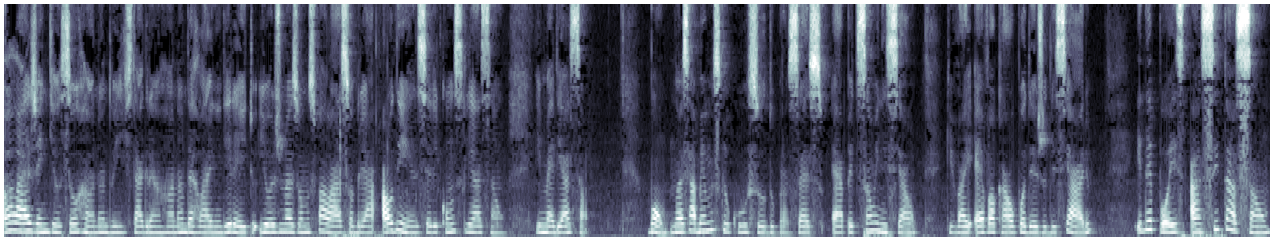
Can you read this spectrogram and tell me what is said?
Olá, gente, eu sou Hanna do Instagram Hanna Underline Direito e hoje nós vamos falar sobre a audiência de conciliação e mediação. Bom, nós sabemos que o curso do processo é a petição inicial, que vai evocar o Poder Judiciário, e depois a citação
